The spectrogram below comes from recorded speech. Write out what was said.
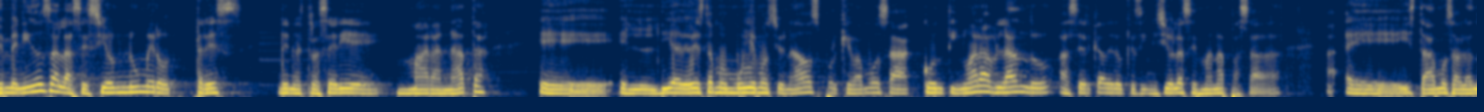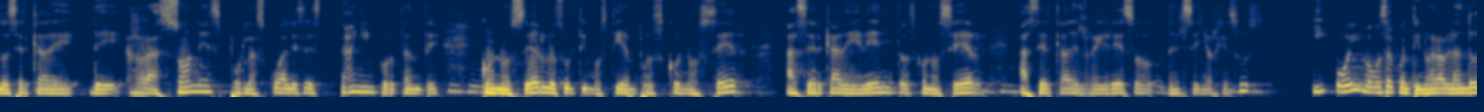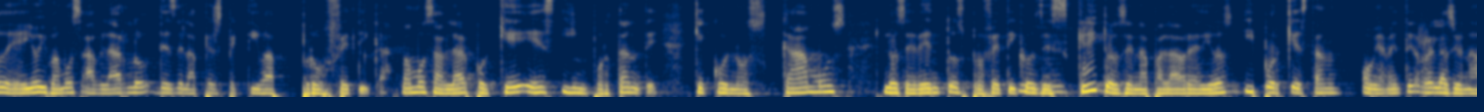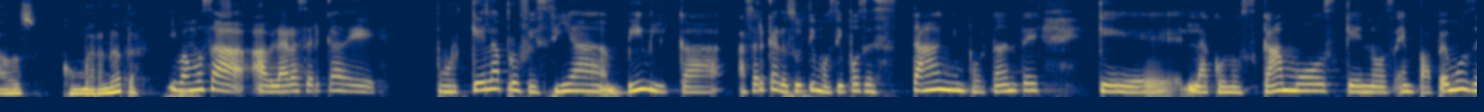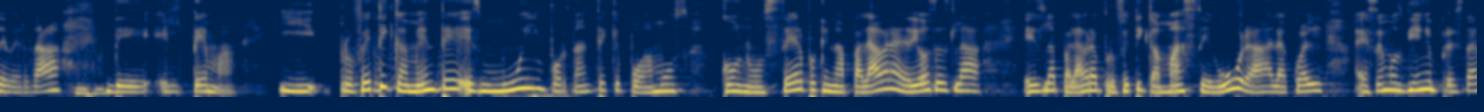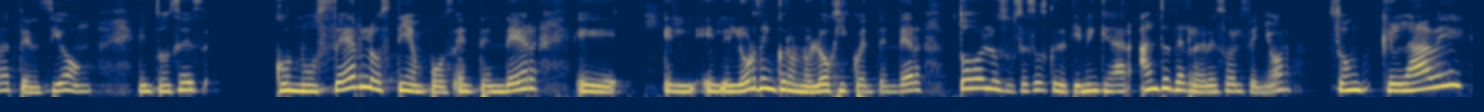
Bienvenidos a la sesión número 3 de nuestra serie Maranata. Eh, el día de hoy estamos muy emocionados porque vamos a continuar hablando acerca de lo que se inició la semana pasada. Eh, estábamos hablando acerca de, razones por las cuales es tan importante conocer los últimos tiempos, conocer acerca de eventos, conocer acerca del regreso del Señor Jesús. Y hoy vamos a continuar hablando de ello y vamos a hablarlo desde la perspectiva profética. Vamos a hablar por qué es importante que conozcamos los eventos proféticos descritos en la palabra de Dios y por qué están obviamente relacionados con Maranata. Y vamos a hablar acerca de por qué la profecía bíblica acerca de los últimos tiempos es tan importante que la conozcamos, que nos empapemos de verdad del tema. Y proféticamente es muy importante que podamos conocer, porque en la palabra de Dios es la, es la palabra profética más segura, a la cual hacemos bien en prestar atención. Entonces, conocer los tiempos, entender eh, el, orden cronológico, entender todos los sucesos que se tienen que dar antes del regreso del Señor, son clave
